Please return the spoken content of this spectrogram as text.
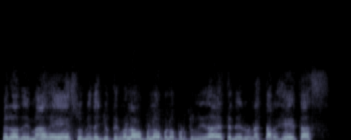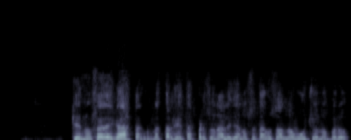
Pero además de eso, mira, yo tengo la, la, la, oportunidad de tener unas tarjetas que no se desgastan, unas tarjetas personales, ya no se están usando mucho, ¿no? Pero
